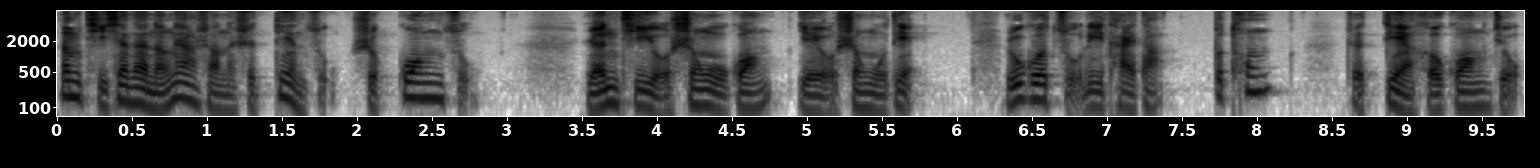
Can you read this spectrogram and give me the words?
那么体现在能量上呢？是电阻，是光阻。人体有生物光，也有生物电。如果阻力太大，不通。这电和光就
